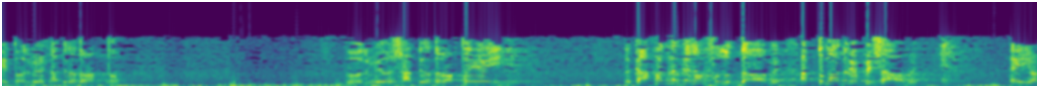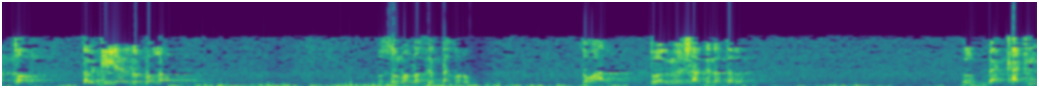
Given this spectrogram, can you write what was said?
এই ধর্মীয় স্বাধীনতার অর্থ। ধর্মীয় স্বাধীনতার অর্থ এই, যে কাফারদেরকে সব সুযোগ দেওয়া হবে, আর তোমাদেরকে পেশা হবে। এই অর্থ। তাহলে ক্লিয়ার করে বলো। মুসলমানরা চিন্তা করুক। তোমার ধর্মীয় স্বাধীনতার ব্যাখ্যা কি?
